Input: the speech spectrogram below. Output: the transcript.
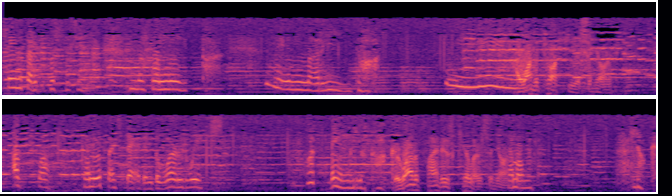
Juan. In the center position. Mi bonito. Mi marido. Mi... I want to talk to you, Senor. Of what? Canipa's dead and the world waits. What then will you talk? We want to find his killer, Senor. A moment. Look.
